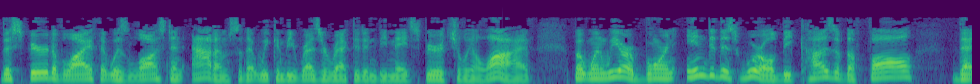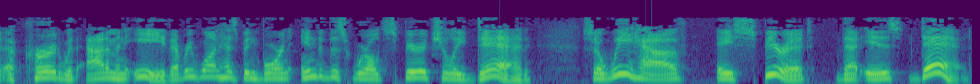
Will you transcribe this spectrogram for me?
the spirit of life that was lost in Adam so that we can be resurrected and be made spiritually alive. But when we are born into this world because of the fall that occurred with Adam and Eve, everyone has been born into this world spiritually dead. So we have a spirit that is dead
